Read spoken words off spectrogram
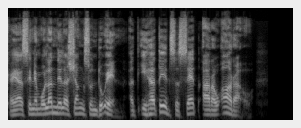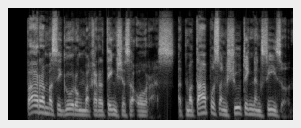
kaya sinimulan nila siyang sunduin at ihatid sa set araw-araw para masigurong makarating siya sa oras at matapos ang shooting ng season.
